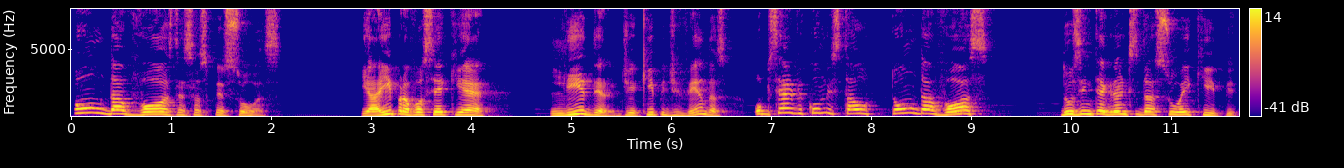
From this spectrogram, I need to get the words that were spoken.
tom da voz dessas pessoas. E aí, para você que é líder de equipe de vendas, observe como está o tom da voz dos integrantes da sua equipe.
